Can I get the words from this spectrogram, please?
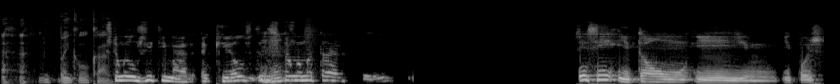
Muito bem colocado. Estão a legitimar aqueles que uhum. estão a matar. Sim, sim, e, estão, e, e depois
